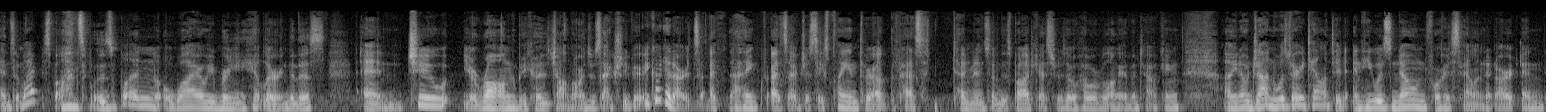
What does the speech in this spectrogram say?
And so my response was one, why are we bringing Hitler into this? And two, you're wrong because John Laurens was actually very good at art. I, I think, as I've just explained throughout the past 10 minutes of this podcast or so, however long I've been talking, uh, you know, John was very talented and he was known for his talent in art. And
